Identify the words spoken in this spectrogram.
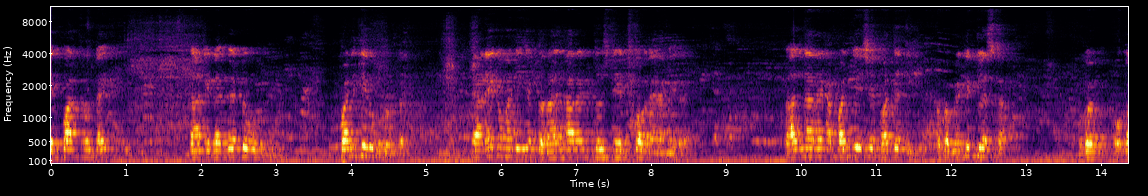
ఏర్పాట్లు ఉంటాయి. దానికి తగ్గట్టు పనితీరు కూడా ఉంటుంది. అనేక మంది చెప్తారు రాజనారాయణ చూసి నేర్చుకోవాలి ఆయన మీద. రాజనారాయణ పనిచేసే పద్ధతి ఒక మెటిక్యులస్గా ఒక ఒక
